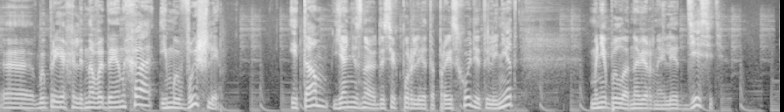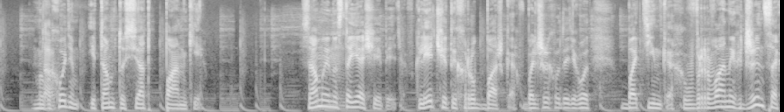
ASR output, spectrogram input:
Э, Мы приехали на ВДНХ, и мы вышли, и там, я не знаю, до сих пор ли это происходит или нет, мне было, наверное, лет 10, Мы Так. выходим, и там тусят панки. Самые настоящие, Петя. В клетчатых рубашках, в больших вот этих вот ботинках, в рваных джинсах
